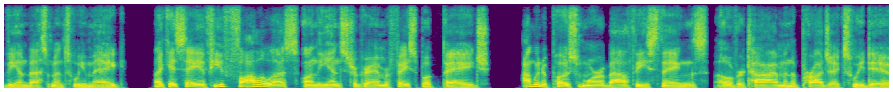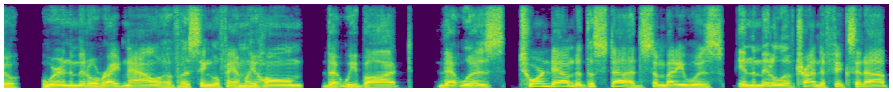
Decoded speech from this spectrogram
the investments we make. Like I say, if you follow us on the Instagram or Facebook page, I'm going to post more about these things over time and the projects we do. We're in the middle right now of a single family home that we bought that was torn down to the studs. Somebody was in the middle of trying to fix it up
